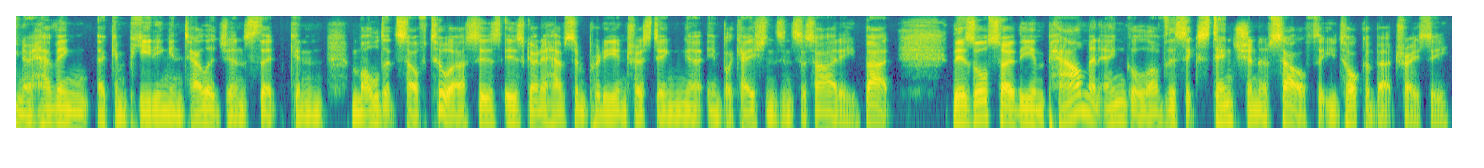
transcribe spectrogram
you know having a competing intelligence that can mold itself to us is is going to have some pretty interesting uh, implications in society. But there's also the empowerment angle of this extension of self that you talk about, Tracey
